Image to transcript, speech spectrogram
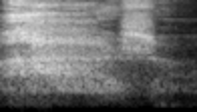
Rage.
